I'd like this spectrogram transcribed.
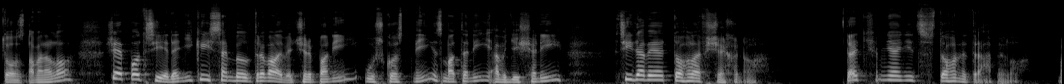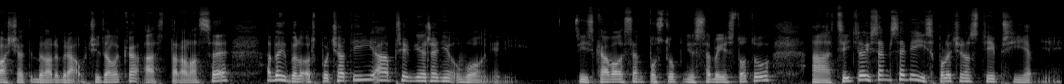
To znamenalo, že po tři jedeníky jsem byl trvale vyčerpaný, úzkostný, zmatený a vyděšený, střídavě tohle všechno. Teď mě nic z toho netrápilo. Vašet byla dobrá učitelka a starala se, abych byl odpočatý a přiměřeně uvolněný. Získával jsem postupně sebejistotu a cítil jsem se v její společnosti příjemně.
